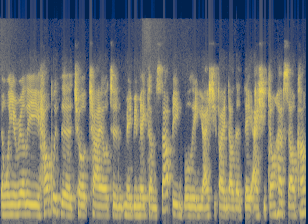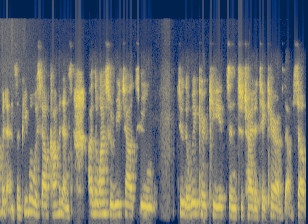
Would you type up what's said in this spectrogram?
and when you really help with the ch- child to maybe make them stop being bullying, you actually find out that they actually don't have self confidence. And people with self confidence are the ones who reach out to to the weaker kids and to try to take care of them. So,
